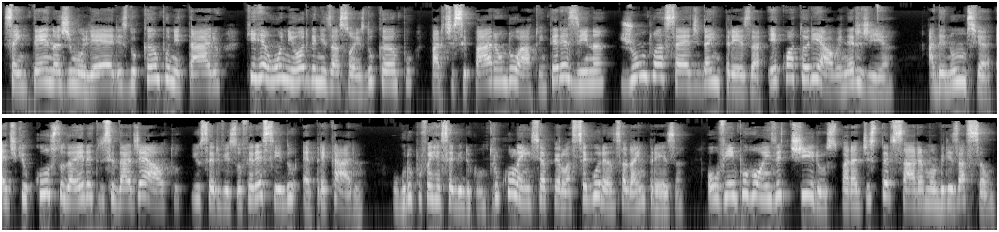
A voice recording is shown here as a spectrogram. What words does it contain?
Centenas de mulheres do campo unitário, que reúne organizações do campo, participaram do ato em Teresina, junto à sede da empresa Equatorial Energia. A denúncia é de que o custo da eletricidade é alto e o serviço oferecido é precário. O grupo foi recebido com truculência pela segurança da empresa. Houve empurrões e tiros para dispersar a mobilização.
